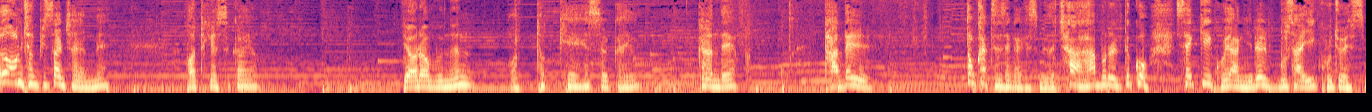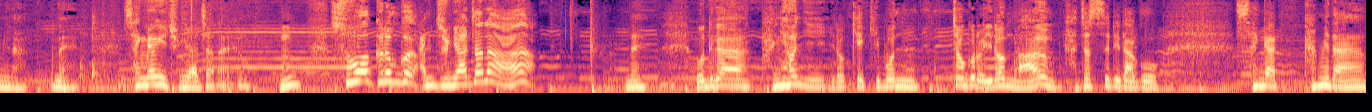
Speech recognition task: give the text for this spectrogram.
엄청 비싼 차였네. 어떻게 했을까요? 여러분은 어떻게 했을까요? 그런데요, 다들 똑같은 생각했습니다. 차 하부를 뜯고 새끼 고양이를 무사히 구조했습니다. 네, 생명이 중요하잖아요. 응? 수억 그런 거 안 중요하잖아. 네, 모두가 당연히 이렇게 기본적으로 이런 마음 가졌으리라고 생각합니다.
